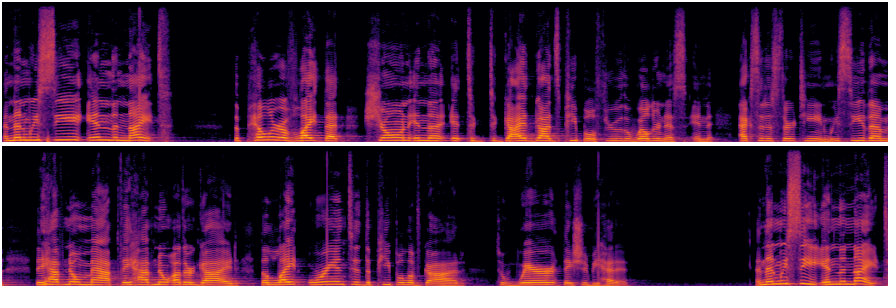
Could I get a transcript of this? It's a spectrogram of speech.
And then we see in the night the pillar of light that shone in the it, to, to guide God's people through the wilderness in Exodus 13. We see them, they have no map, they have no other guide. The light oriented the people of God to where they should be headed. And then we see in the night,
